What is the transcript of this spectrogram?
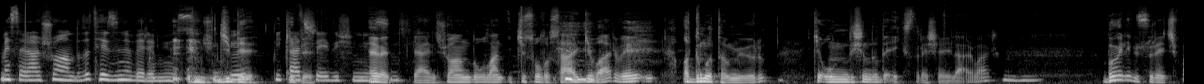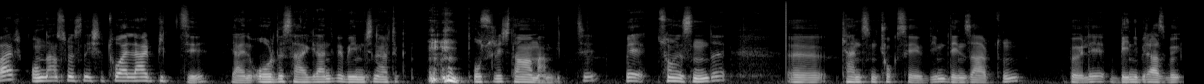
Mesela şu anda da tezini veremiyorsun. Çünkü gibi, birkaç gibi. şey düşünüyorsun. Evet yani şu anda olan iki solo sergi var ve adım atamıyorum. Ki onun dışında da ekstra şeyler var. Hı hı. Böyle bir süreç var. Ondan sonrasında işte tuvaller bitti. Yani orada sergilendi ve benim için artık o süreç tamamen bitti. Ve sonrasında e, kendisini çok sevdiğim Deniz Artun böyle beni biraz böyle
